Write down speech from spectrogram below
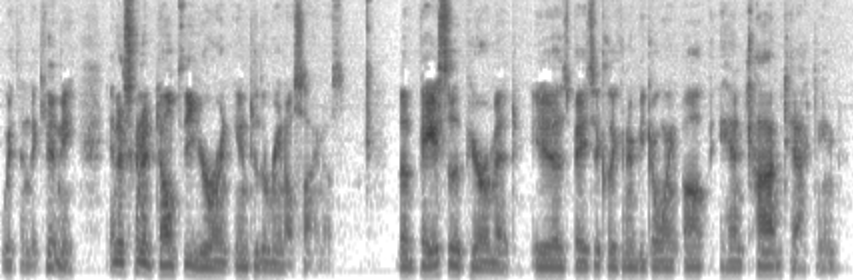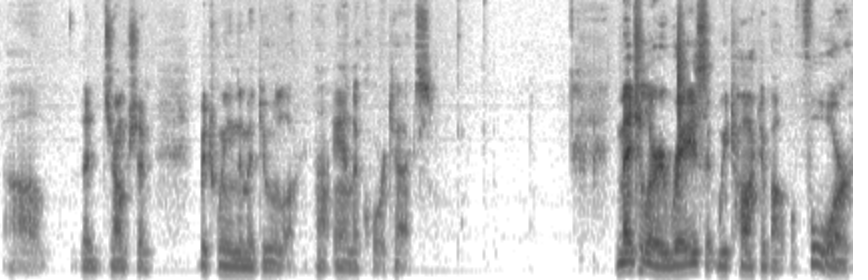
within the kidney, and it's going to dump the urine into the renal sinus. The base of the pyramid is basically going to be going up and contacting um, the junction between the medulla uh, and the cortex. Medullary rays that we talked about before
